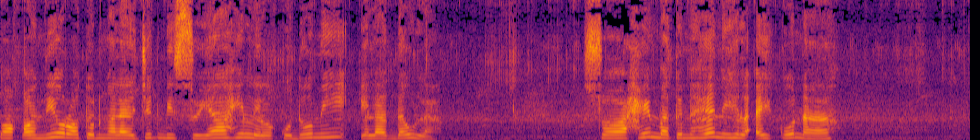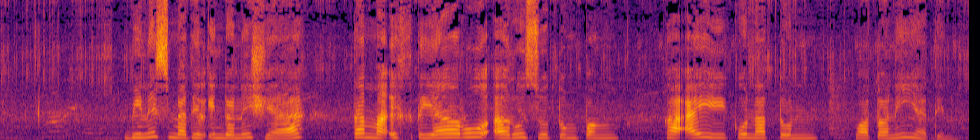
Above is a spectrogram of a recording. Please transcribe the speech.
wa qandiratun ngalajid bisuyahi lil kudumi ila daulah. Sahibatun hanihil aikuna binisbatil Indonesia tama ikhtiyaru arusu tumpeng ka aikunatun watoniyatin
